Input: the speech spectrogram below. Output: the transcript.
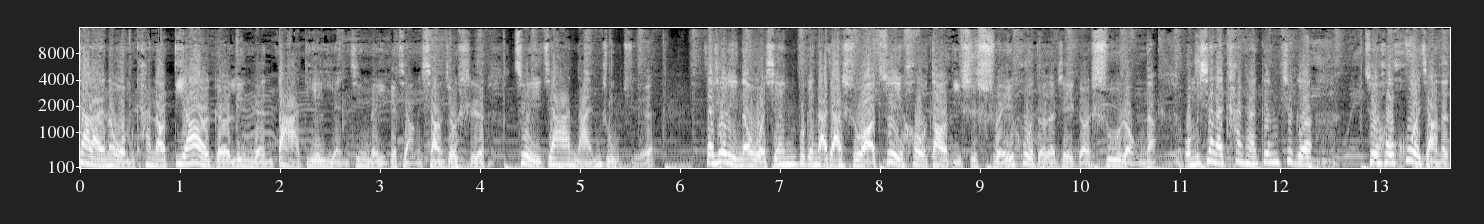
接下来呢，我们看到第二个令人大跌眼镜的一个奖项，就是最佳男主角。在这里呢，我先不跟大家说啊，最后到底是谁获得了这个殊荣呢？我们先来看看跟这个最后获奖的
